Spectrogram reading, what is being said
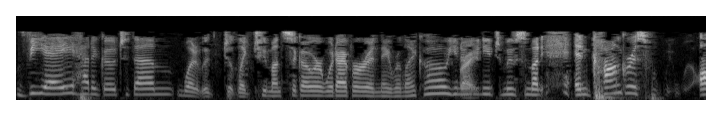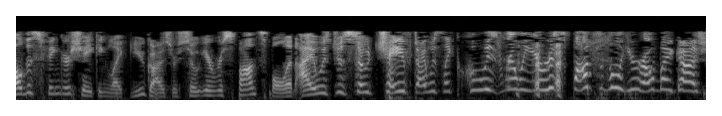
VA had to go to them, what was like two months ago or whatever, and they were like, oh, you know, right. we need to move some money, and Congress all this finger shaking like you guys are so irresponsible and I was just so chafed. I was like, who is really irresponsible here? Oh my gosh.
